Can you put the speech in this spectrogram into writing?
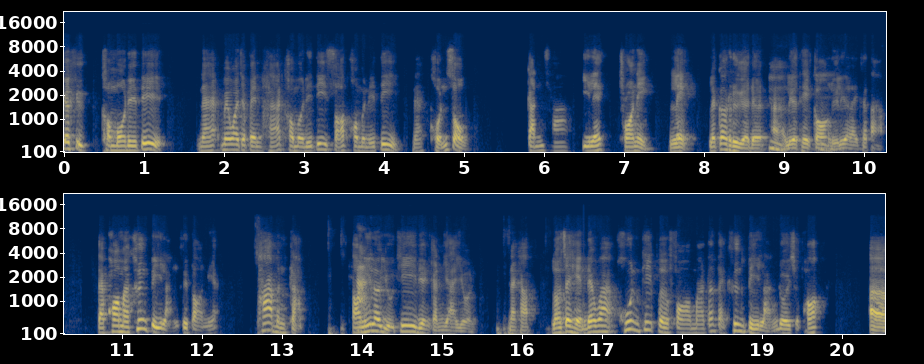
ก็คือ commodity นะฮะไม่ว่าจะเป็น hard commodity soft commodity นะขนส่ง กัญชาอิเล็กทรอนิกส์เหล็ก แล้วก็เรือเดินอ่าอืมเรือเทกองหรือเรืออะไรก็ตาม แต่พอมาครึ่งปีหลังคือตอนเนี้ยภาพมันกลับ ตอนนี้เราอยู่ที่เดือนกันยายนนะครับเราจะเห็นได้ว่าหุ้นที่ perform มาตั้งแต่ครึ่งปีหลังโดยเฉพาะเอ่อ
